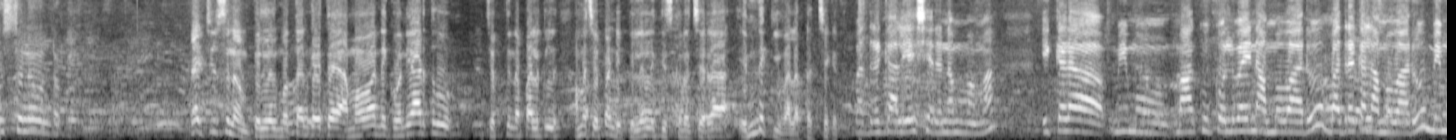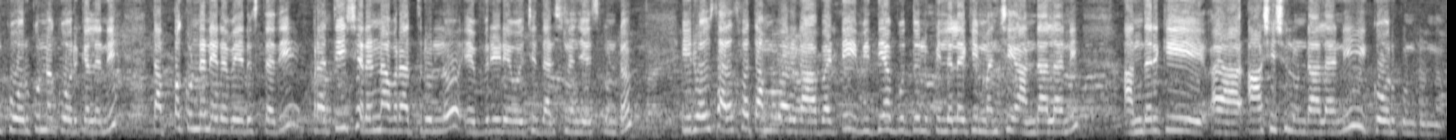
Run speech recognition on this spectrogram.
వస్తూనే ఉంటాం. చూస్తున్నాం పిల్లలు మొత్తానికైతే అమ్మవారిని కొనియాడుతూ చెప్తున్న పలుకులు. అమ్మ చెప్పండి పిల్లల్ని తీసుకుని వచ్చారా? ఎందుకు ఇవాళ ప్రత్యేకత? భద్రకాళియ శరణం మమ్మ ఇక్కడ మేము మాకు కొలువైన అమ్మవారు భద్రకాళి అమ్మవారు మేము కోరుకున్న కోరికలని తప్పకుండా నెరవేరుస్తుంది. ప్రతి శరణవరాత్రుల్లో ఎవ్రీడే వచ్చి దర్శనం చేసుకుంటాం. ఈరోజు సరస్వతి అమ్మవారు కాబట్టి విద్యా బుద్ధులు పిల్లలకి మంచిగా అందాలని అందరికీ ఆశీస్సులు ఉండాలని కోరుకుంటున్నాం.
